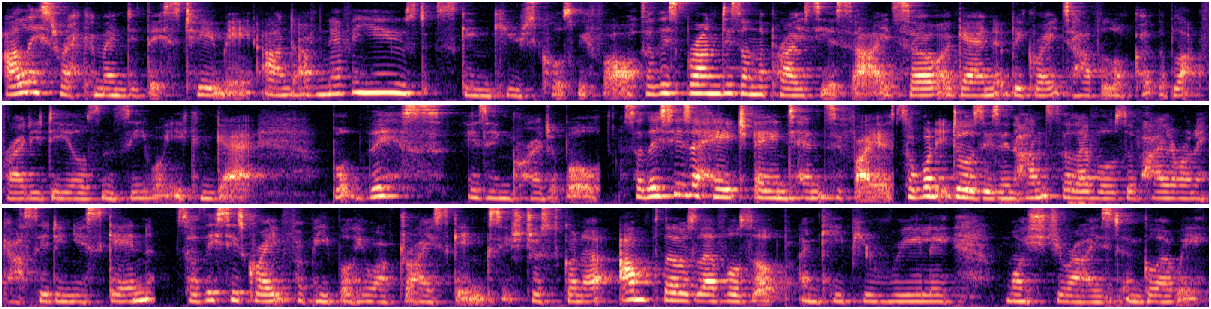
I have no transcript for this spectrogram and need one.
Alice recommended this to me and I've never used SkinCeuticals before. So this brand is on the pricier side. So again, it'd be great to have a look at the Black Friday deals and see what you can get but this is incredible. So this is a HA intensifier. So what it does is enhance the levels of hyaluronic acid in your skin. So this is great for people who have dry skin because it's just gonna amp those levels up and keep you really moisturized and glowy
